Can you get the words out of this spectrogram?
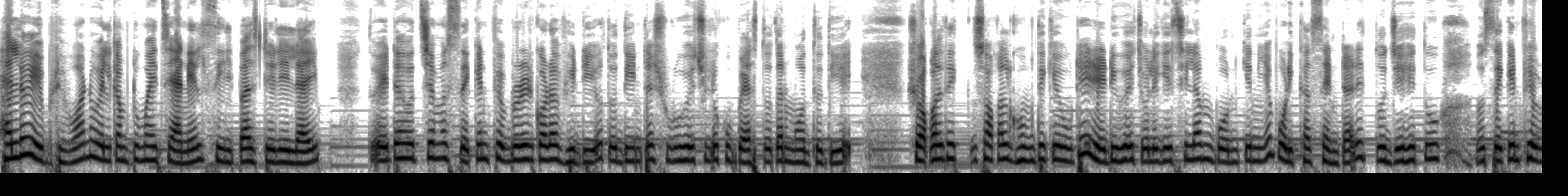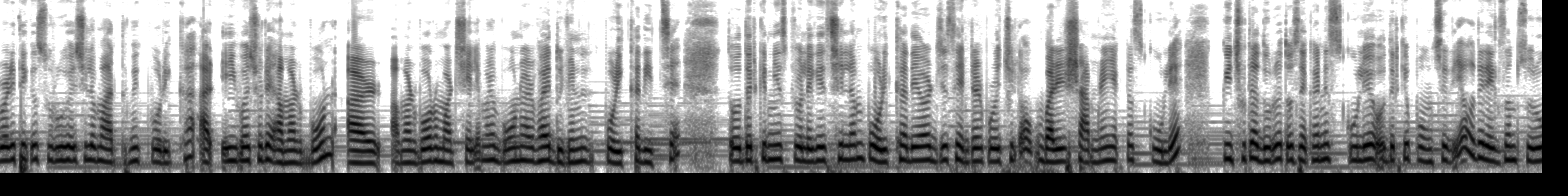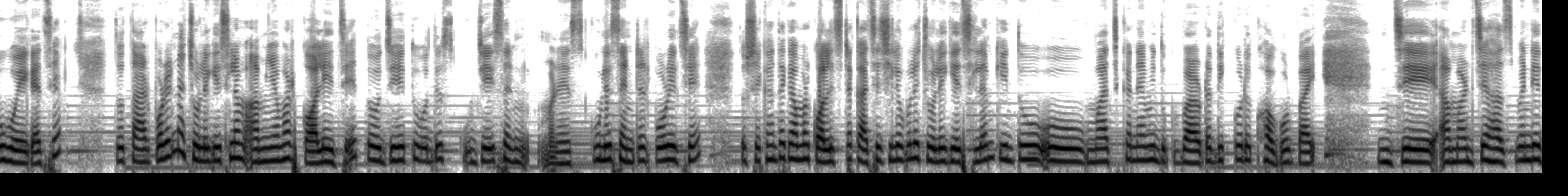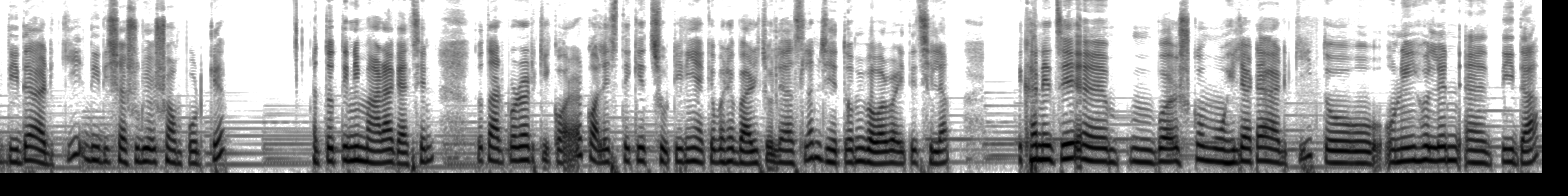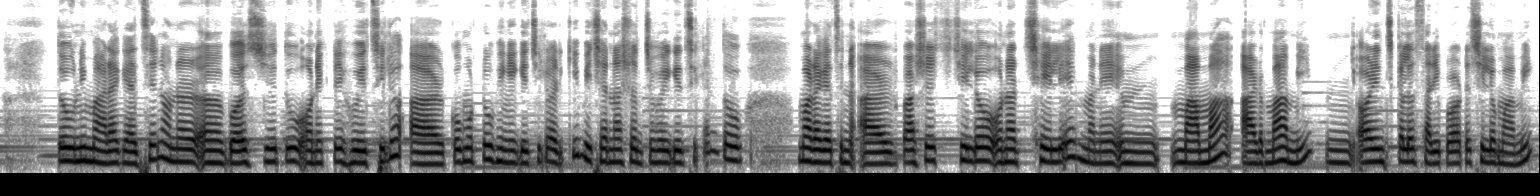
Hello everyone welcome to my channel Shilpa's daily life তো এটা হচ্ছে আমার সেকেন্ড ফেব্রুয়ারির করা ভিডিও তো দিনটা শুরু হয়েছিল খুব ব্যস্ততার মধ্য দিয়ে। সকাল থেকে, সকাল ঘুম থেকে উঠে রেডি হয়ে চলে গিয়েছিলাম বোনকে নিয়ে পরীক্ষার সেন্টারে তো যেহেতু সেকেন্ড ফেব্রুয়ারি থেকে শুরু হয়েছিল মাধ্যমিক পরীক্ষা, আর এই বছরে আমার বোন আর আমার বড় মার ছেলে মানে বোন আর ভাই দুজনে পরীক্ষা দিচ্ছে, তো ওদেরকে নিয়ে চলে গেছিলাম। পরীক্ষা দেওয়ার যে সেন্টার পড়েছিল, বাড়ির সামনেই একটা স্কুলে কিছুটা দূরে, তো সেখানে স্কুলে ওদেরকে পৌঁছে দিয়ে ওদের এক্সাম শুরু হয়ে গেছে। তো তারপরে না চলে গেছিলাম আমি আমার কলেজে, তো যেহেতু ওদের যেই মানে স্কুলে সেন্টার পড়েছে, তো সেখান থেকে আমার কলেজটা কাছে ছিল বলে চলে গিয়েছিলাম। কিন্তু মাঝখানে আমি দুপুর বারোটার দিক করে খবর পাই যে, আমার যে হাজব্যান্ডের দিদা আর কি, দিদি শাশুড়ির সম্পর্কে, তো তিনি মারা গেছেন। তো তারপর আর কি করার? কলেজ থেকে ছুটি নিয়ে একেবারে বাড়ি চলে আসলাম, যেহেতু আমি বাবার বাড়িতে ছিলাম। এখানে যে বয়স্ক মহিলাটা আর কি, তো উনি হলেন দিদা। তো উনি মারা গেছেন। ওনার বয়স যেহেতু অনেকটাই হয়েছিল আর কোমরটাও ভেঙে গেছিল আর কি, বিছানা সহ্য হয়ে গেছিলেন তো মারা গেছেন। আর পাশে ছিল ওনার ছেলে মানে মামা আর মামি অরেঞ্জ কালার শাড়ি পরাটা ছিল মামি।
